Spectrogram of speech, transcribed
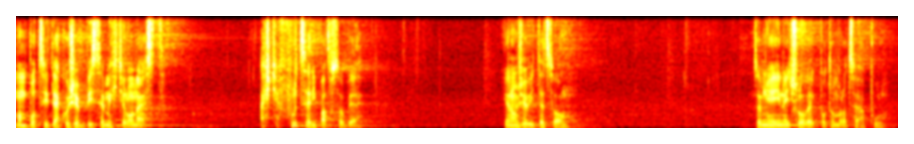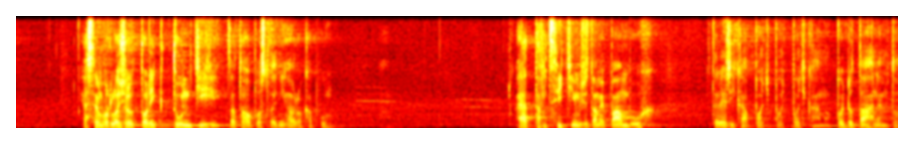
mám pocit, jako že by se mi chtělo nést. A ještě furt se rýpat v sobě. Jenomže víte co? Ze mě je jiný člověk po tom roce a půl. Já jsem odložil tolik tun tíhy za toho posledního roka půl. A já tam cítím, že tam je pán Bůh, který říká, pojď, pojď, pojď, kámo, pojď, dotáhnem to.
